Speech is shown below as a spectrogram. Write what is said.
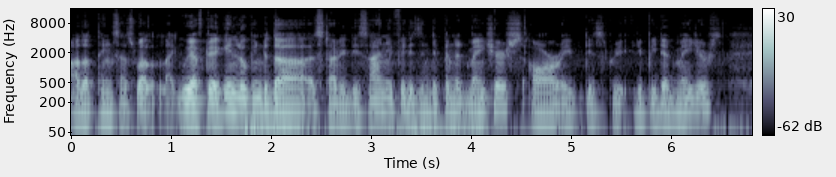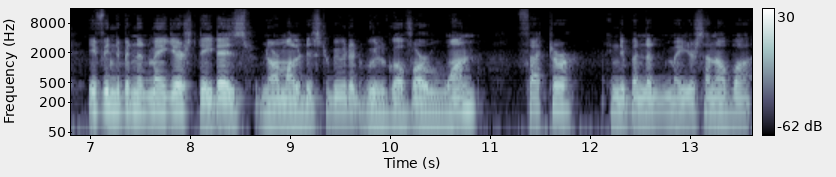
other things as well. Like we have to again look into the study design if it is independent measures or if it is re repeated measures. If independent measures data is normally distributed we'll go for one factor independent measures ANOVA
